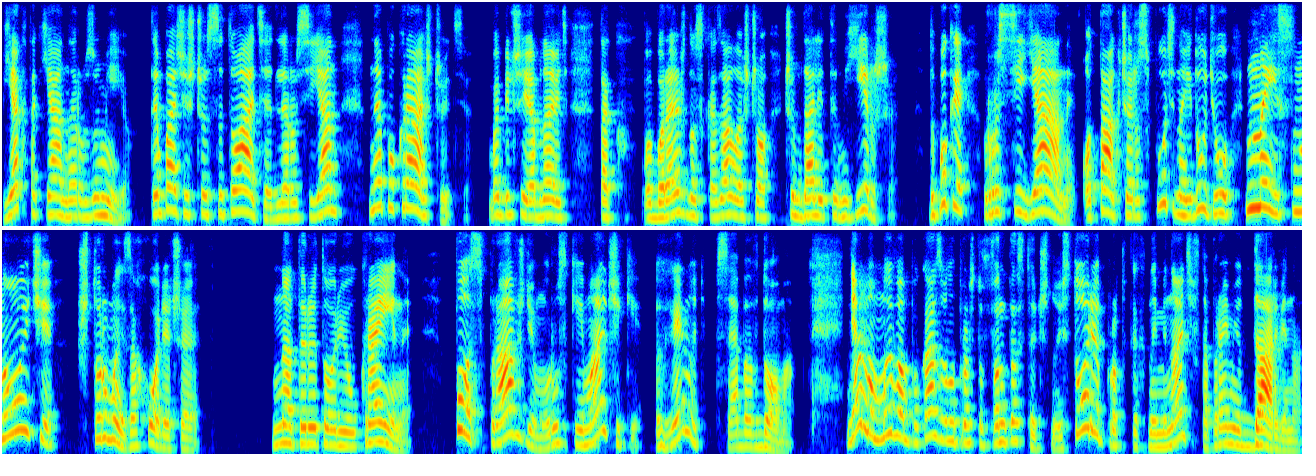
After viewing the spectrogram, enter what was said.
Як так я не розумію? Тим паче, що ситуація для росіян не покращується. Ба більше я б навіть так обережно сказала, що чим далі, тим гірше. Допоки росіяни отак через Путіна йдуть у неіснуючі штурми, заходячи на територію України, по-справжньому русські мальчики гинуть в себе вдома. Днями ми вам показували просто фантастичну історію про таких номінантів на премію Дарвіна.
